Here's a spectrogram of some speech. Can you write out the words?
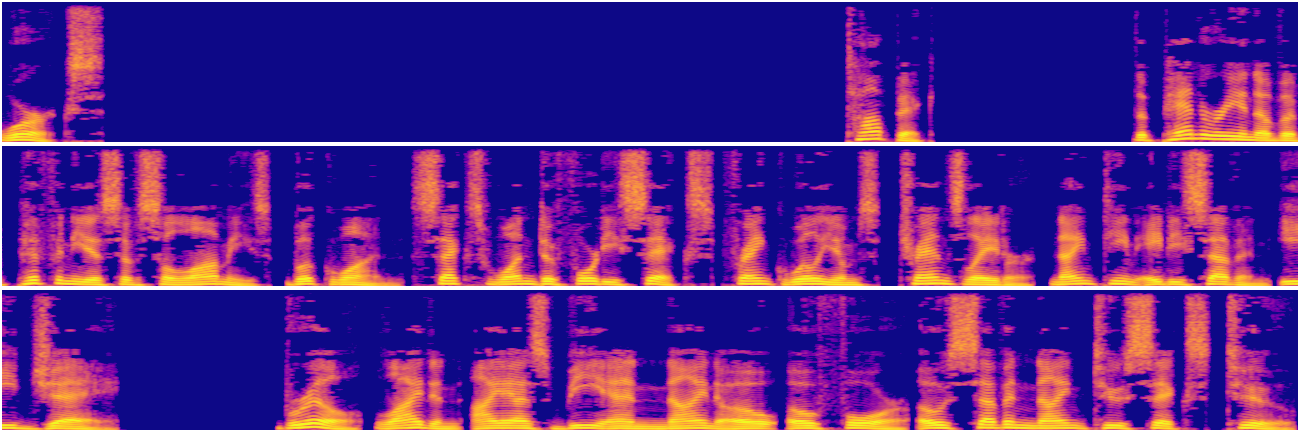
Works The Panarion of Epiphanius of Salamis, Book 1, Sex 1 to 46. Frank Williams, translator, 1987. E. J. Brill, Leiden, ISBN 90-04-07926-2.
